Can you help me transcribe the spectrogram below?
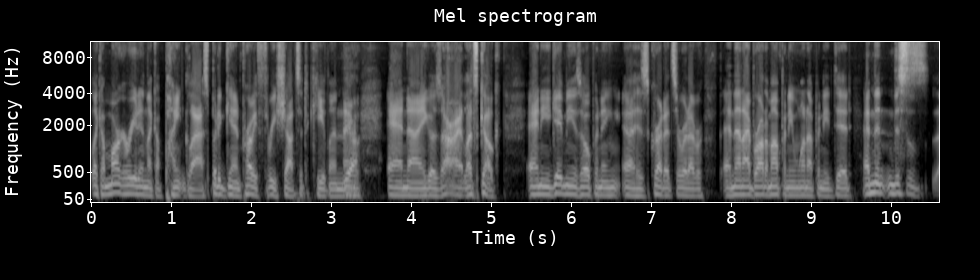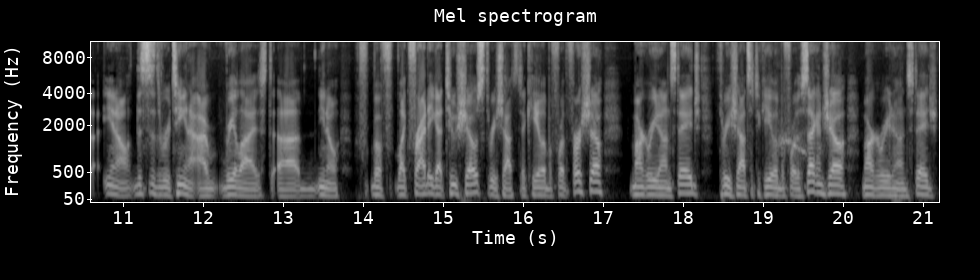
like a margarita in like a pint glass. But again, probably three shots of tequila in there. Yeah. And uh, he goes, "All right, let's go." And he gave me his opening, uh, his credits or whatever. And then I brought him up, and he went up and he did. And then this is, you know, this is the routine. I realized, uh, you know, f- like Friday got two shows, three shots of tequila before the first show, margarita on stage, three shots of tequila before the second show, margarita on stage.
